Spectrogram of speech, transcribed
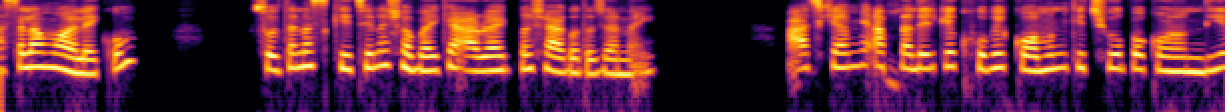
আসসালামু আলাইকুম। সুলতানাস কিচেনে সবাইকে আরও একবার স্বাগত জানাই। আজকে আমি আপনাদেরকে খুবই কমন কিছু উপকরণ দিয়ে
